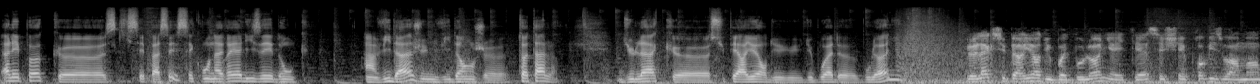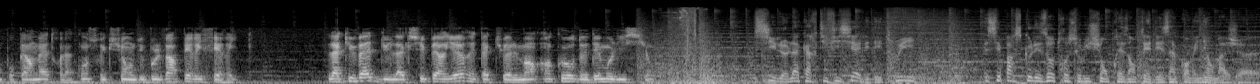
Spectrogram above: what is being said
À l'époque, euh, ce qui s'est passé, c'est qu'on a réalisé donc un vidage, une vidange totale du lac euh, supérieur du, du bois de Boulogne. Le lac supérieur du bois de Boulogne a été asséché provisoirement pour permettre la construction du boulevard périphérique. La cuvette du lac supérieur est actuellement en cours de démolition. Si le lac artificiel est détruit, c'est parce que les autres solutions présentaient des inconvénients majeurs.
